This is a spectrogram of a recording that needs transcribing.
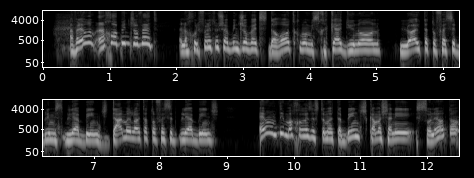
אבל הם אומרים, אנחנו הבינג' עובד. אנחנו לפעמים יודעים שהבינג' עובד, סדרות כמו משחק הדיונון, לא הייתה תופסת בלי, בלי הבינג', דאמר לא הייתה תופסת בלי הבינג'. הם עומדים מאחורי זה, זאת אומרת, הבינג', כמה שאני שונא אותו,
